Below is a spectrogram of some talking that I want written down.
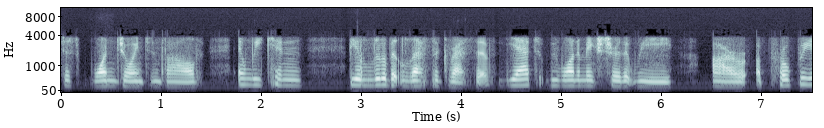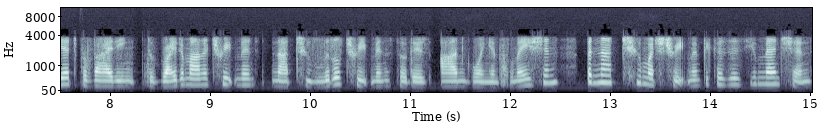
just one joint involved and we can be a little bit less aggressive. Yet we want to make sure that we are appropriate, providing the right amount of treatment, not too little treatment, so there's ongoing inflammation, but not too much treatment because, as you mentioned,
